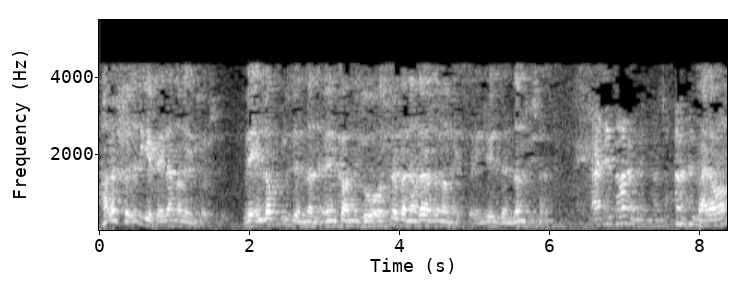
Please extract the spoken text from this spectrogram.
حالا شده دیگه فعلا حالا اینطور شده. و الا پول زندان امکان دو اسره و نظر از اعلام نیستری اینجا زندان توش نداره. بلا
